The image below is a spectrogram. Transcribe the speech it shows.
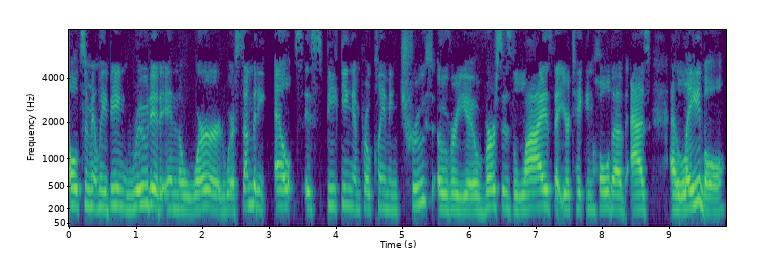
ultimately being rooted in the word where somebody else is speaking and proclaiming truth over you versus lies that you're taking hold of as a label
